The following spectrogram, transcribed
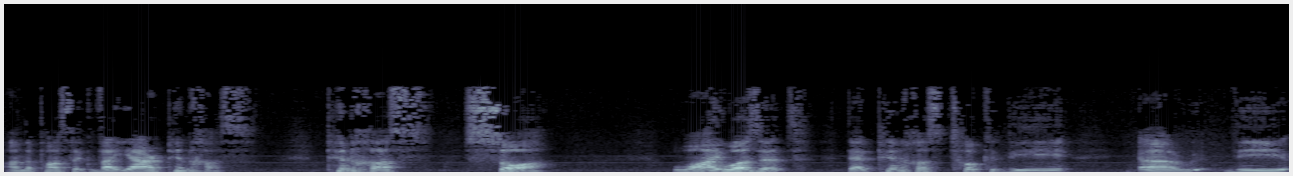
on the pasuk Vayar Pinchas. Pinchas saw. Why was it that Pinchas took the uh, the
